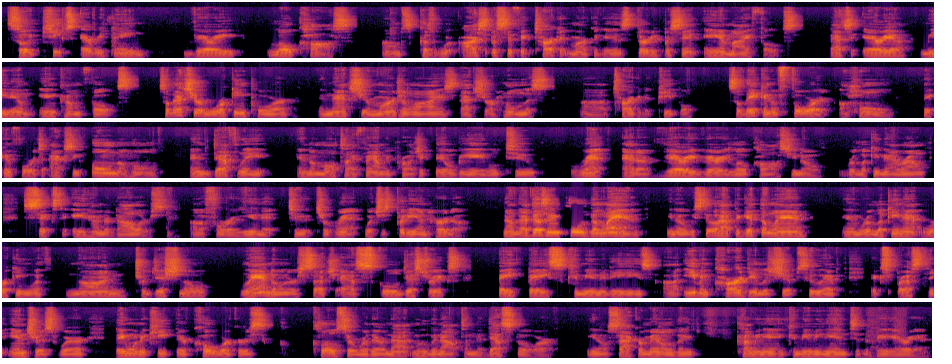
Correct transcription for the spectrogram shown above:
so it keeps everything very low cost because um, our specific target market is 30% AMI folks. That's area medium income folks. So that's your working poor and that's your marginalized, that's your homeless uh, targeted people. So they can afford a home. They can afford to actually own the home. And definitely in a multifamily project, they'll be able to rent at a very, very low cost. You know, we're looking at around six to eight hundred dollars uh, for a unit to to rent, which is pretty unheard of. Now, that doesn't include the land. You know, we still have to get the land, and we're looking at working with non traditional landowners such as school districts, faith based communities, uh, even car dealerships who have expressed the interest where they want to keep their coworkers closer, where they're not moving out to Modesto or, you know, Sacramento, then coming in, commuting into the Bay Area.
